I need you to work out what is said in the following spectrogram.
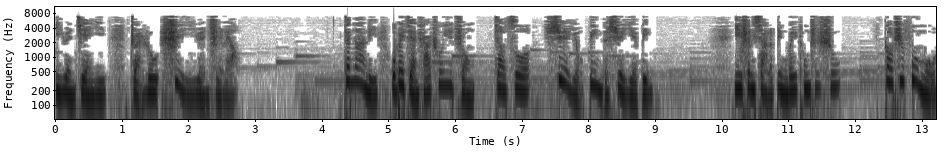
医院建议转入市医院治疗。在那里，我被检查出一种叫做血友病的血液病，医生下了病危通知书，告知父母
